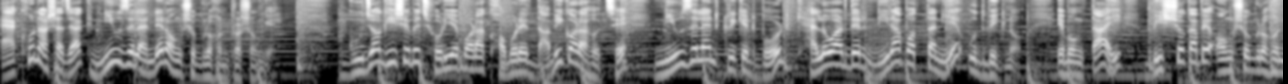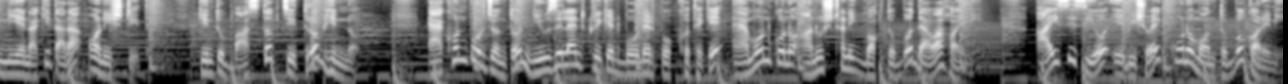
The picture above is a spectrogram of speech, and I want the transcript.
এখন আসা যাক নিউজিল্যান্ডের অংশগ্রহণ প্রসঙ্গে। গুজব হিসেবে ছড়িয়ে পড়া খবরের দাবি করা হচ্ছে নিউজিল্যান্ড ক্রিকেট বোর্ড খেলোয়াড়দের নিরাপত্তা নিয়ে উদ্বিগ্ন এবং তাই বিশ্বকাপে অংশগ্রহণ নিয়ে নাকি তারা অনিশ্চিত। কিন্তু বাস্তব চিত্র ভিন্ন। এখন পর্যন্ত নিউজিল্যান্ড ক্রিকেট বোর্ডের পক্ষ থেকে এমন কোনো আনুষ্ঠানিক বক্তব্য দেওয়া হয়নি। আইসিসিও এ বিষয়ে কোনো মন্তব্য করেনি।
